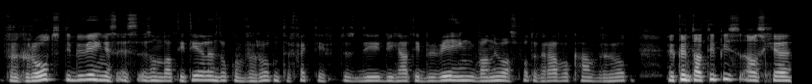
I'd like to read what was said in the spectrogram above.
vergroot, die beweging, is, is, omdat die telelens ook een vergrotend effect heeft. Dus die, die gaat die beweging van u als fotograaf ook gaan vergroten. Je kunt dat typisch als je,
